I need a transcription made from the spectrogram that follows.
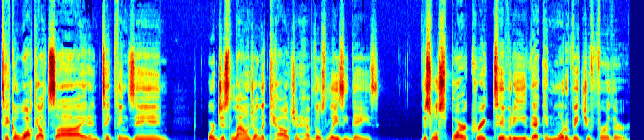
Take a walk outside and take things in, or just lounge on the couch and have those lazy days. This will spark creativity that can motivate you further.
